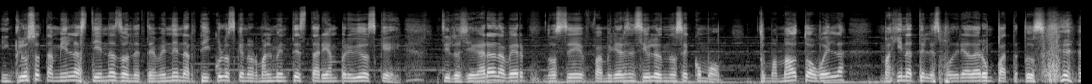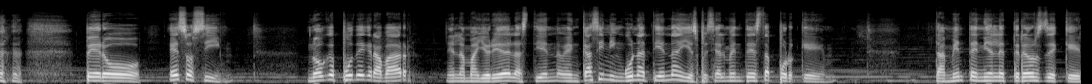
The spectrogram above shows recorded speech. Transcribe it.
Incluso también las tiendas donde te venden artículos que normalmente estarían prohibidos, que si los llegaran a ver, no sé, familiares sensibles, no sé, como tu mamá o tu abuela, imagínate, les podría dar un patatús. Pero eso sí, no pude grabar en la mayoría de las tiendas, en casi ninguna tienda y especialmente esta porque también tenían letreros de que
